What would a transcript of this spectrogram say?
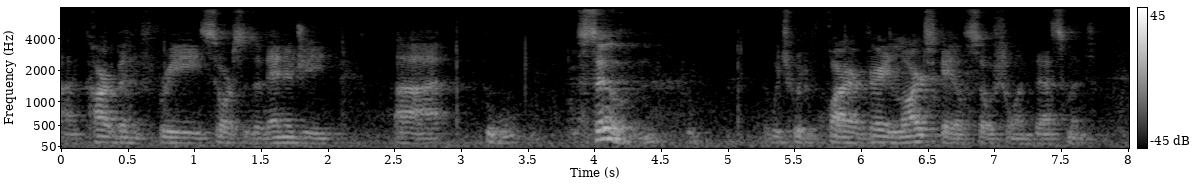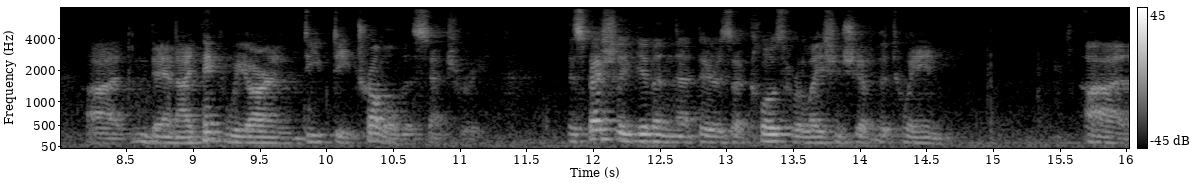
uh, carbon-free sources of energy uh, soon, which would require very large-scale social investment, uh, then I think we are in deep, deep trouble this century, especially given that there's a close relationship between uh,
